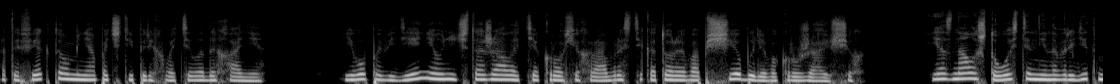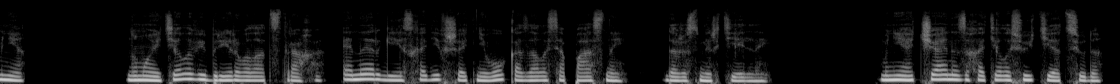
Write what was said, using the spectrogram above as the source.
От эффекта у меня почти перехватило дыхание. Его поведение уничтожало те крохи храбрости, которые вообще были в окружающих. Я знала, что Остин не навредит мне. Но мое тело вибрировало от страха. Энергия, исходившая от него, казалась опасной, даже смертельной. Мне отчаянно захотелось уйти отсюда.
